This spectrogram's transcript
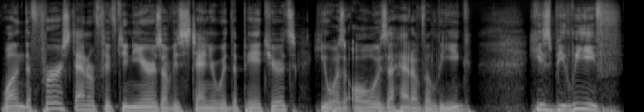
While in the first 10 or 15 years of his tenure with the Patriots, he was always ahead of the league, his belief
